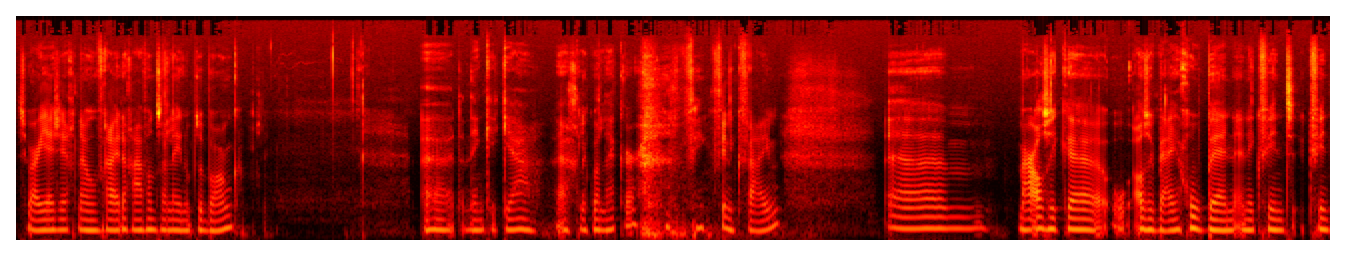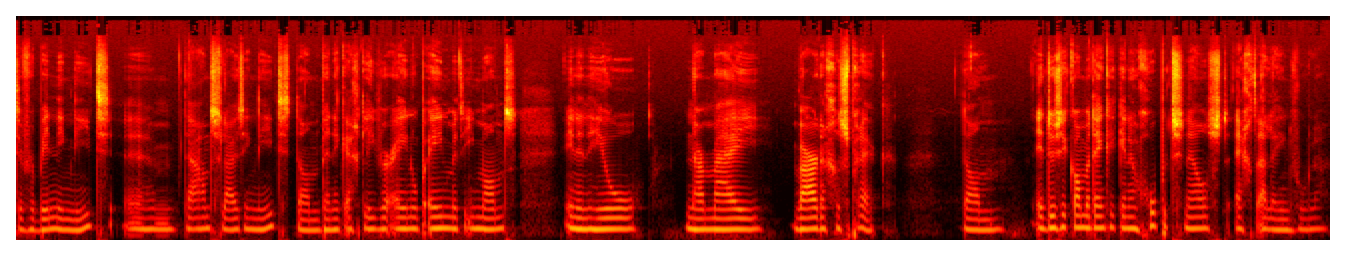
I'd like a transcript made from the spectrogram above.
Dus waar jij zegt, nou een vrijdagavond alleen op de bank. Eh, dan denk ik, ja, eigenlijk wel lekker. vind, vind ik fijn. Ehm, maar als ik, eh, als ik bij een groep ben en ik vind, ik vind de verbinding niet, ehm, de aansluiting niet, dan ben ik echt liever één op één met iemand in een heel naar mij waardig gesprek. Dan, dus ik kan me denk ik in een groep het snelst echt alleen voelen.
